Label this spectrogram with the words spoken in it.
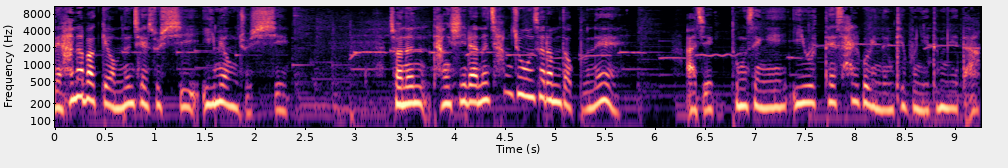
내 하나밖에 없는 재수 씨, 이명주 씨. 저는 당신이라는 참 좋은 사람 덕분에 아직 동생이 이웃에 살고 있는 기분이 듭니다.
